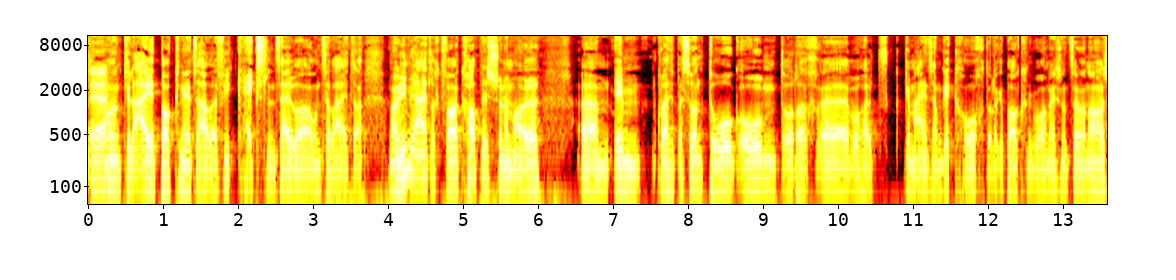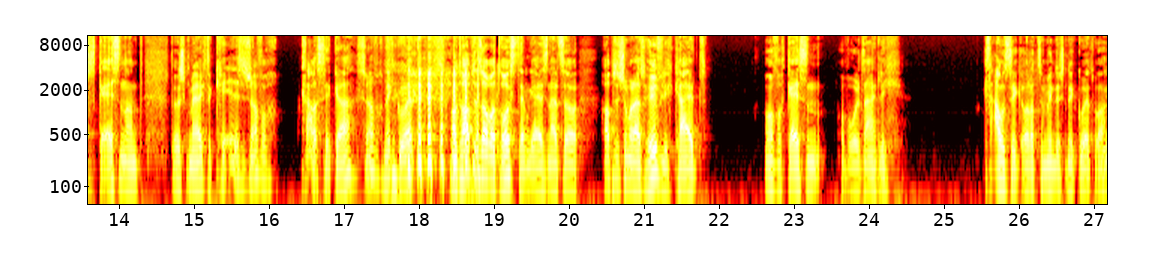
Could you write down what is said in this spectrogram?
Ja. Und die Leute backen jetzt aber viel Häckseln selber und so weiter. Dann habe ich mich eigentlich gefragt, hab ich schon einmal ähm, eben quasi bei so einem Tag Abend oder äh, wo halt gemeinsam gekocht oder gebacken worden ist und so. Und dann hast du es gegessen und du hast gemerkt, okay, das ist einfach grausig, ja. Das ist einfach nicht gut. und hab es aber trotzdem gegessen. Also hab es schon mal aus Höflichkeit einfach gegessen, obwohl es eigentlich grausig oder zumindest nicht gut war.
